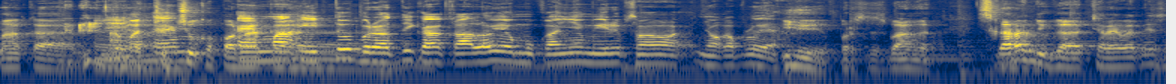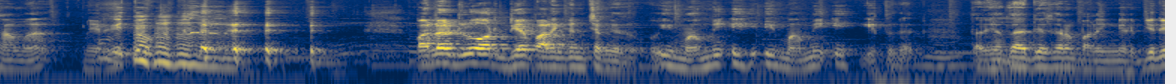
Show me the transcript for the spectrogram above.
ponakan-ponakan, sama cucu keponakan. Emma itu berarti kakak lo yang mukanya mirip sama nyokap lo ya? Iya, persis banget. Sekarang juga cerewetnya sama, mirip. Gitu. Padahal dulu or- dia paling kenceng gitu. Ih mami, ih, ih mami, ih gitu kan. Hmm. Ternyata dia sekarang paling mirip. Jadi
